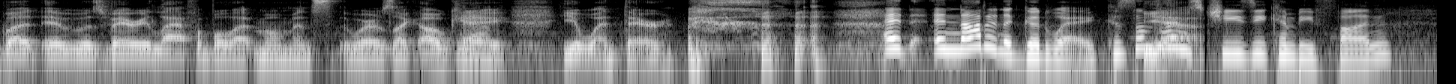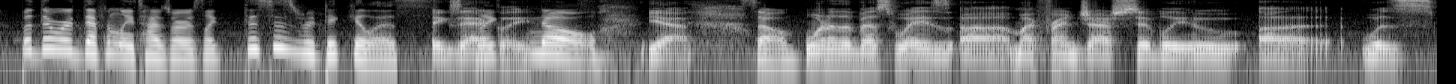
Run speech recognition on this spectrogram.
but it was very laughable at moments where I was like, okay, Yeah. you went there. and and not in a good way because sometimes Yeah. cheesy can be fun but there were definitely times where i was like this is ridiculous Like, Exactly. no yeah. so One of the best ways, uh, my friend Josh Sibley, who uh, was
